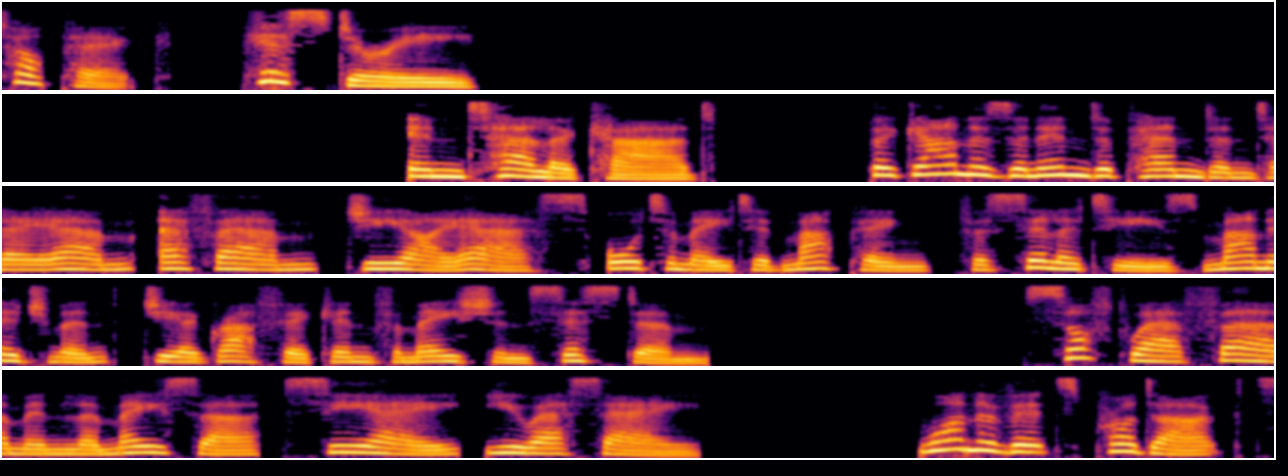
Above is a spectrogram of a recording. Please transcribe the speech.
Topic: History. IntelliCAD began as an independent AM, FM, GIS automated mapping, facilities management, geographic information system software firm in La Mesa, CA, USA. One of its products,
